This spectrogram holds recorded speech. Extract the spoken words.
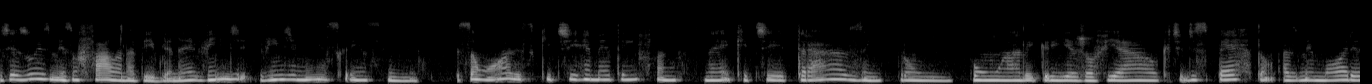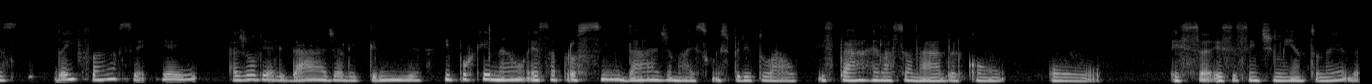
Jesus mesmo fala na Bíblia, né? Vinde, vinde minhas criancinhas são olhos que te remetem à infância, né? que te trazem para um, uma alegria jovial, que te despertam as memórias da infância. E aí a jovialidade, a alegria e, por que não, essa proximidade mais com o espiritual está relacionada com o, esse, esse sentimento né, da,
